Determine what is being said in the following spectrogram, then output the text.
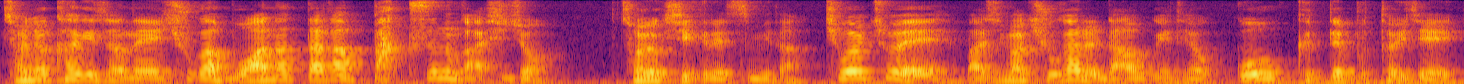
전역하기 전에 휴가 모아놨다가 막 쓰는 거 아시죠? 저 역시 그랬습니다. 10월 초에 마지막 휴가를 나오게 되었고 그때부터 이제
